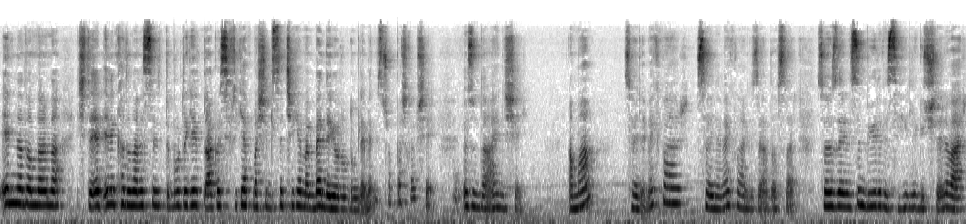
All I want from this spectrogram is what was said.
Elin adamlarına işte elin kadınlarına sinirip de burada gelip de agresiflik yapma şimdi seni çekemem ben de yoruldum demeniz çok başka bir şey. Özünde aynı şey. Ama söylemek var, söylemek var güzel dostlar. Sözlerinizin büyülü ve sihirli güçleri var.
